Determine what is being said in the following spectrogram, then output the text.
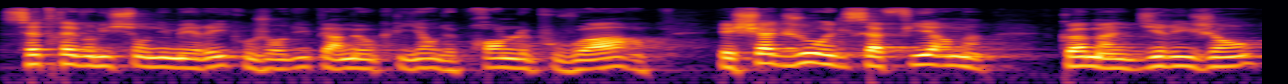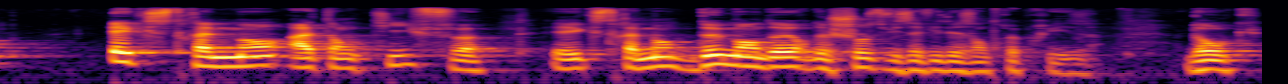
cette révolution numérique aujourd'hui permet aux clients de prendre le pouvoir et chaque jour il s'affirme comme un dirigeant extrêmement attentif et extrêmement demandeur de choses vis-à-vis des entreprises. Donc,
